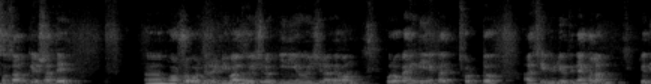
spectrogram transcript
শশাঙ্কের সাথে হর্ষবর্ধনের বিবাদ হয়েছিল কি নিয়ে হয়েছিল এবং পুরো কাহিনী একটা ছোট্ট আজকে ভিডিওতে দেখালাম। যদি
